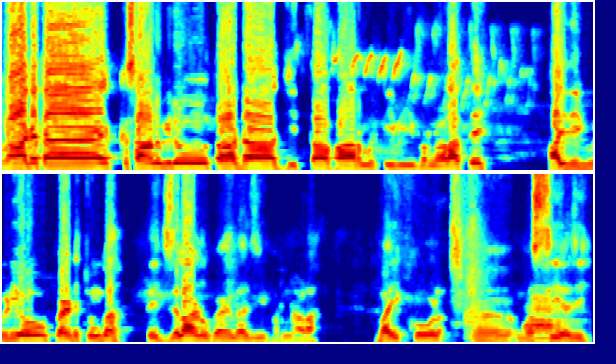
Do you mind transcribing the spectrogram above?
ਸਵਾਗਤ ਹੈ ਕਿਸਾਨ ਵੀਰੋ ਤੁਹਾਡਾ ਜੀਤਾ ਫਾਰਮ ਟੀਵੀ ਬਰਨਾਲਾ ਤੇ। ਅੱਜ ਦੀ ਵੀਡੀਓ ਪਿੰਡ ਚੁੰਗਾ ਤੇ ਜ਼ਿਲ੍ਹਾ ਨੂੰ ਪੈਂਦਾ ਜੀ ਬਰਨਾਲਾ। ਬਾਈ ਕੋਲ ਅਹ, ਵੱਸੀ ਹੈ ਜੀ।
